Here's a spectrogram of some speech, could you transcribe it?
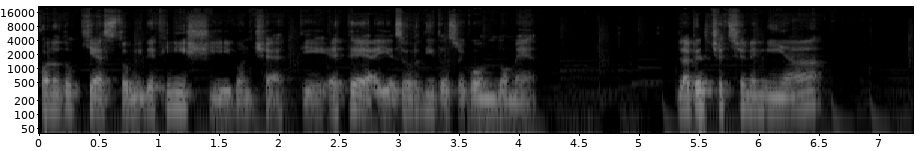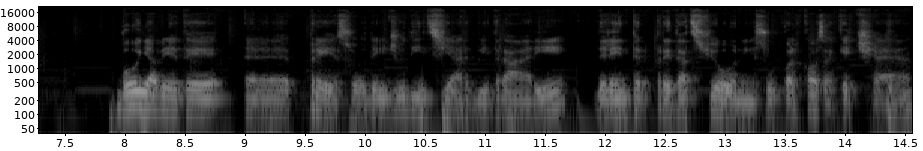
quando ti ho chiesto mi definisci i concetti e te hai esordito secondo me. La percezione mia voi avete eh, preso dei giudizi arbitrari, delle interpretazioni su qualcosa che c'è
